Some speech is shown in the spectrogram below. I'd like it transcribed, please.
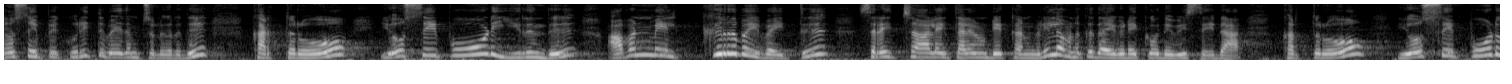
யோசேப்பை குறித்து வேதம் சொல்கிறது கர்த்தரோ யோசேப்போடு இருந்து அவன் மேல் கிருபை வைத்து சிறைச்சாலை தலைவனுடைய கண்களில் அவனுக்கு தயவிடைக்க உதவி செய்தார். கர்த்தரோ யோசேப்போடு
